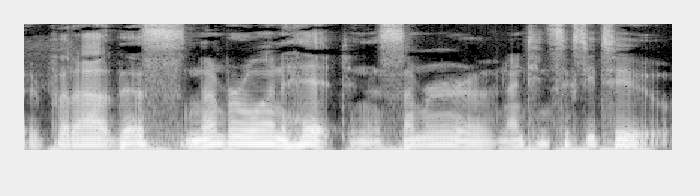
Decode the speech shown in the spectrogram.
they put out this number one hit in the summer of 1962.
